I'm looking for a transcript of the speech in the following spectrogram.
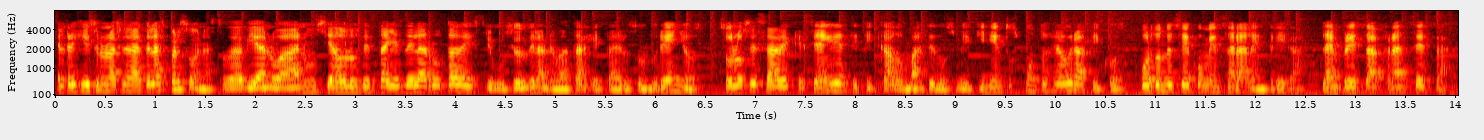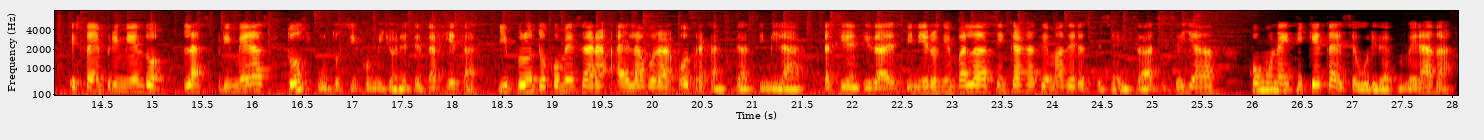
El Registro Nacional de las Personas todavía no ha anunciado los detalles de la ruta de distribución de la nueva tarjeta de los hondureños. Solo se sabe que se han identificado más de 2.500 puntos geográficos por donde se comenzará la entrega. La empresa francesa está imprimiendo las primeras 2.5 millones de tarjetas y pronto comenzará a elaborar otra cantidad similar. Las identidades vinieron embaladas en cajas de madera especializadas y selladas con una etiqueta de seguridad numerada,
